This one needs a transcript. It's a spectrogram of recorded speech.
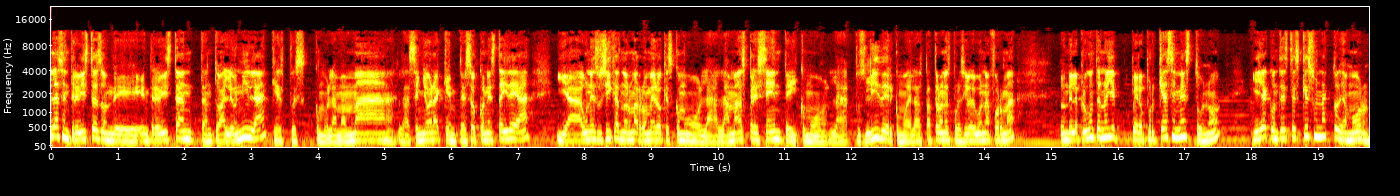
las entrevistas donde entrevistan tanto a Leonila, que es pues como la mamá, la señora que empezó con esta idea, y a una de sus hijas, Norma Romero, que es como la, la más presente y como la pues, líder, como de las patronas, por decirlo de alguna forma, donde le preguntan, oye, pero ¿por qué hacen esto, no? Y ella contesta, es que es un acto de amor.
